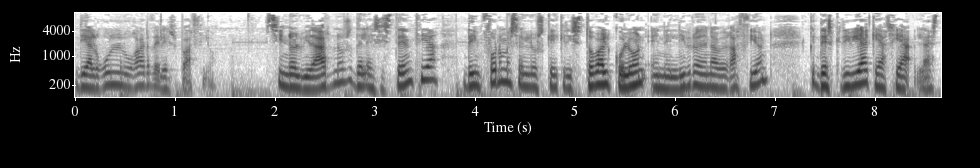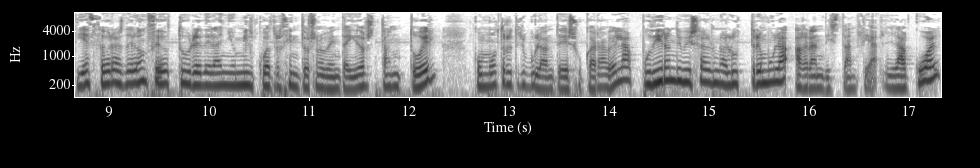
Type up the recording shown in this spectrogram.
de algún lugar del espacio. Sin olvidarnos de la existencia de informes en los que Cristóbal Colón, en el libro de navegación, describía que hacia las 10 horas del 11 de octubre del año 1492, tanto él como otro tripulante de su carabela pudieron divisar una luz trémula a gran distancia, la cual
